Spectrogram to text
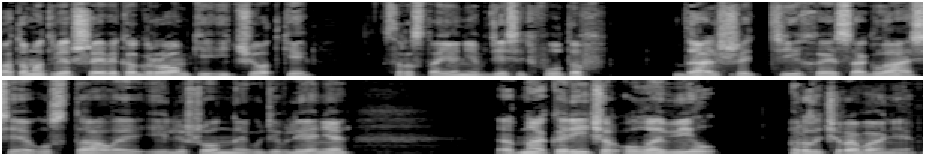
Потом ответ Шевика громкий и четкий, с расстояния в 10 футов. Дальше тихое согласие, усталое и лишенное удивления. Однако Ричард уловил разочарование.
